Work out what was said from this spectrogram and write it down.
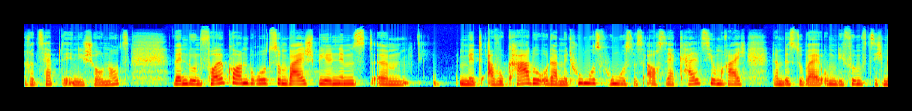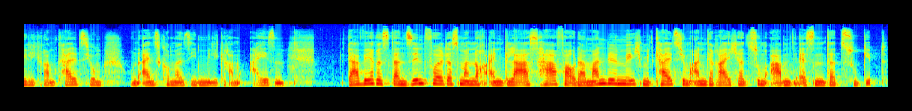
Rezepte in die Show Notes. Wenn du ein Vollkornbrot zum Beispiel nimmst, ähm, mit Avocado oder mit Humus. Humus ist auch sehr kalziumreich. Dann bist du bei um die 50 Milligramm Kalzium und 1,7 Milligramm Eisen. Da wäre es dann sinnvoll, dass man noch ein Glas Hafer- oder Mandelmilch mit Kalzium angereichert zum Abendessen dazu gibt.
